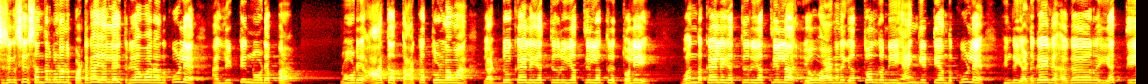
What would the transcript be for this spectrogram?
ಸಿಗಸಿ ಸಂದರ್ಭ ನಾನು ಪಟಕ ಎಲ್ಲೈತ್ರಿ ಅವರ ಅಂದ ಕೂಡಲೇ, ಅಲ್ಲಿ ಇಟ್ಟಿನ ನೋಡ್ಯಪ್ಪ. ನೋಡ್ರಿ ಆತ ತಾಕತ್ತುಳ್ಳವ, ಎಡ್ಡು ಕೈಲಿ ಎತ್ತಿದ್ರು ಎತ್ತಲಿಲ್ಲತ್ರಿ ತೊಲಿ. ಒಂದು ಕೈಲಿ ಎತ್ತಿದ್ರು ಎತ್ತಲಿಲ್ಲ ಯವ್ವ ನನಗೆ ಎತ್ತೊಲ್ದು, ನೀ ಹೆಂಗಿಟ್ಟಿ ಅಂದ ಕೂಡಲೇ ಹಿಂಗೆ ಎಡಗೈಲಿ ಹಗರ ಎತ್ತಿ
